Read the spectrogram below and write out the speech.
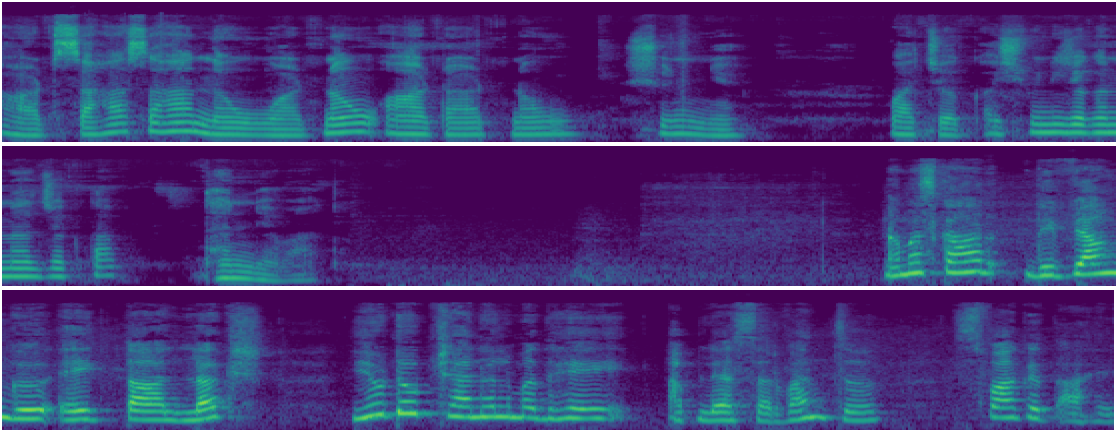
आठ सहा सहा नऊ आठ नऊ आठ आठ नऊ शून्य. वाचक अश्विनी जगन्नाथ जगताप धन्यवाद. नमस्कार दिव्यांग एकता लक्ष. यूट्यूब चॅनलमध्ये आपल्या सर्वांचं स्वागत आहे.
